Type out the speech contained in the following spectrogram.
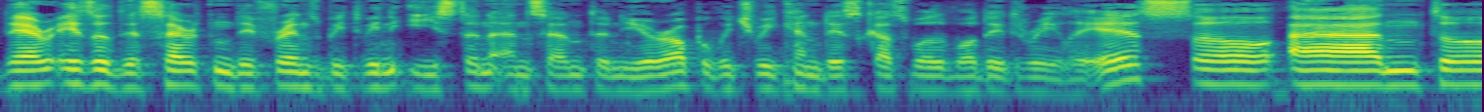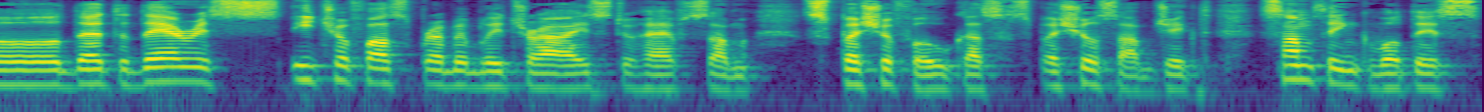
there is a certain difference between Eastern and Central Europe, which we can discuss what, what it really is, uh, and uh, that there is each of us probably tries to have some special focus, special subject, something what is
